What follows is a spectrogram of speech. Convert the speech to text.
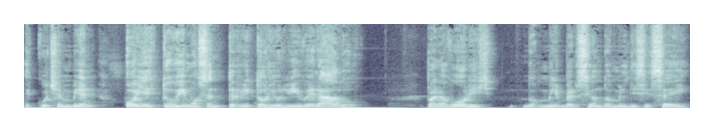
escuchen bien, hoy estuvimos en territorio liberado. Para Boric, versión 2016,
